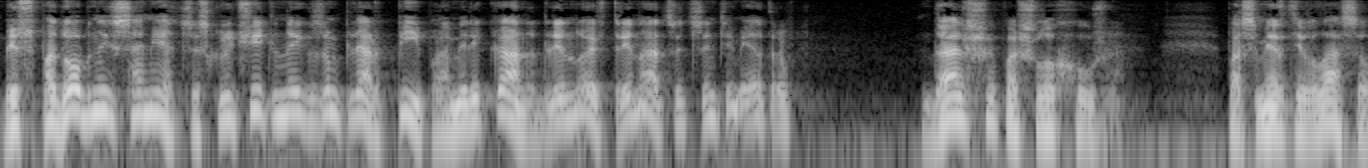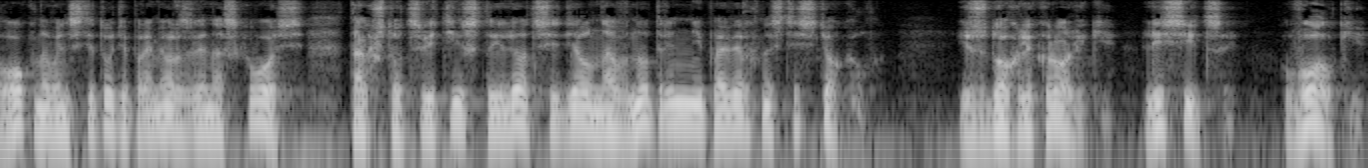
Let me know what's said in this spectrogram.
Бесподобный самец, исключительный экземпляр пипа американо длиной в 13 сантиметров. Дальше пошло хуже. По смерти Власа окна в институте промерзли насквозь, так что цветистый лед сидел на внутренней поверхности стекол. И сдохли кролики, лисицы, волки,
